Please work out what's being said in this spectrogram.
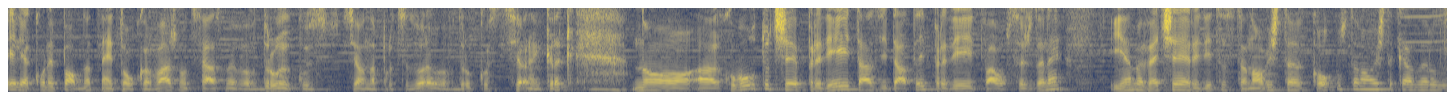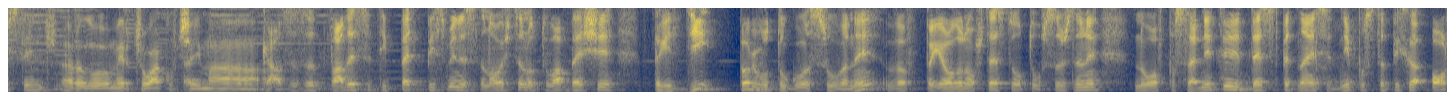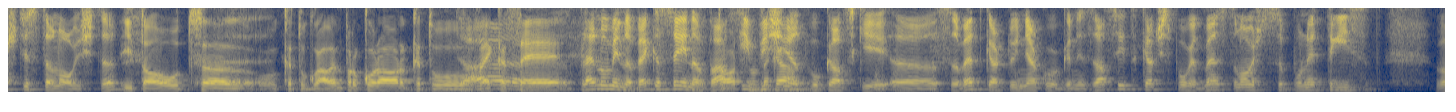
или ако не помнят, не е толкова важно. Сега сме в друга конституционна процедура, в друг конституционен кръг. Но а, хубавото, че преди тази дата и преди това обсъждане, Имаме вече редица становища. Колко становища каза Радостин, Радомир Чулаков, че има... Каза за 25 писмени становища, но това беше преди първото гласуване в периода на общественото обсъждане, но в последните 10-15 дни постъпиха още становища. И то от като главен прокурор, като да, ВКС. Пленуми на ВКС и на ВАС Точно и Висшия така. адвокатски съвет, както и някои организации, така че според мен становища са поне 30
